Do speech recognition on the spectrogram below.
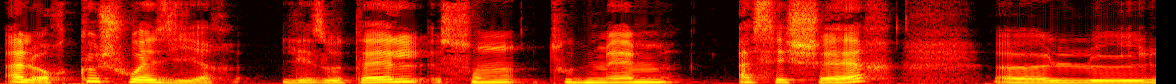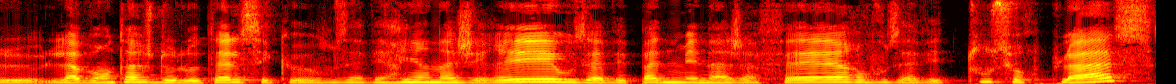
Alors, que choisir? Les hôtels sont tout de même assez chers. Euh, l'avantage de l'hôtel, c'est que vous n'avez rien à gérer, vous n'avez pas de ménage à faire, vous avez tout sur place.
